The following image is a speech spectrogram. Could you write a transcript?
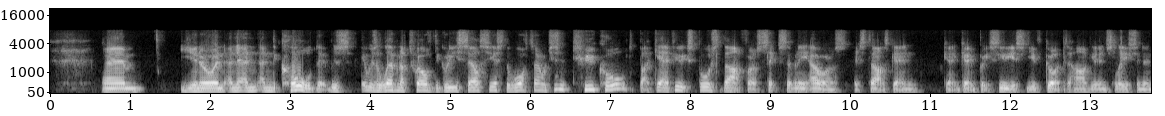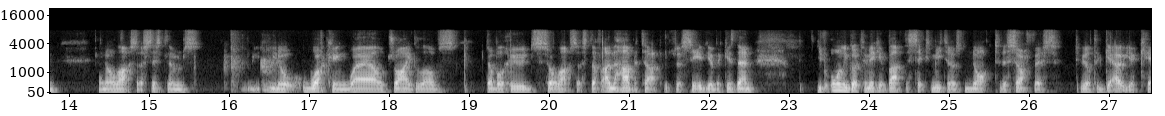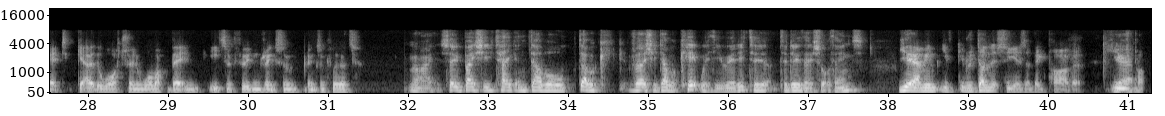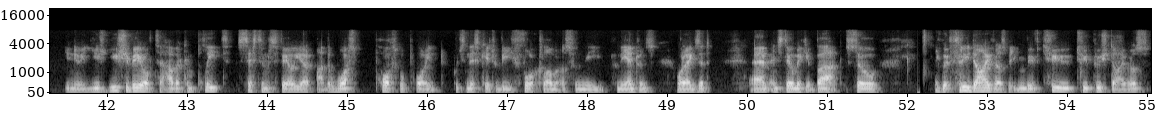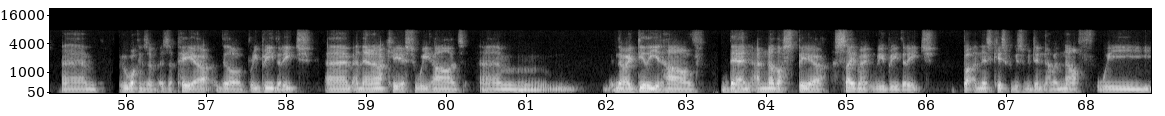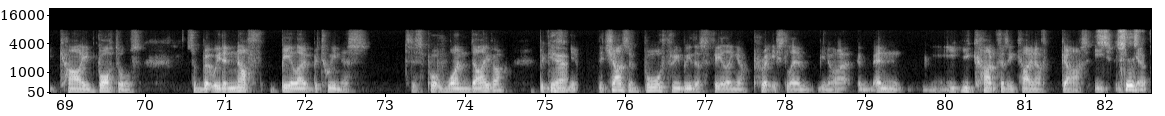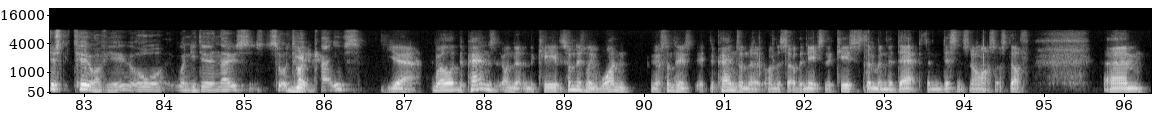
Um, you know, and, and and and the cold. It was it was 11 or 12 degrees Celsius the water, which isn't too cold, but again, if you're exposed to that for six, seven, eight hours, it starts getting getting getting pretty serious, you've got to have your insulation and and all that sort of systems, you know, working well, dry gloves, double hoods, all that sort of stuff, and the habitat, which will save you because then you've only got to make it back to six meters, not to the surface, to be able to get out your kit, get out the water and warm up a bit and eat some food and drink some drink some fluids. Right. So basically, taking double, double, virtually double kit with you, really, to to do those sort of things. Yeah, I mean, redundancy is a big part of it huge yeah. part. You know, you you should be able to have a complete systems failure at the worst possible point, which in this case would be four kilometers from the from the entrance or exit, um, and still make it back. So you've got three divers, but you can move two two push divers um, who work as a, as a pair. They'll rebreather each, um, and then in our case we had. Um, now, ideally, you'd have then another spare side mount rebreather each. But in this case, because we didn't have enough, we carried bottles so, but we had enough bailout between us to support one diver because yeah. you know, the chance of both rebreathers failing are pretty slim. You know, and you, you can't physically carry enough gas each. So is it just two of you, or when you're doing those sort of type Yeah. caves? Yeah, well, it depends on the on the cave. Sometimes only one. You know, sometimes it depends on the on the sort of the nature of the cave system and the depth and distance and all that sort of stuff. Um,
